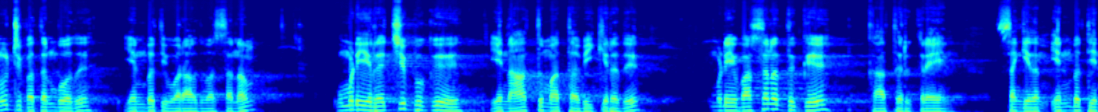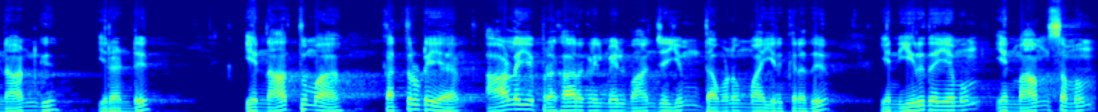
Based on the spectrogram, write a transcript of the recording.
நூற்றி பத்தொன்பது எண்பத்தி ஓராவது வசனம். உம்முடைய ரட்சிப்புக்கு என் ஆத்துமா தவிக்கிறது. உம்முடைய வசனத்துக்கு காத்திருக்கிறேன். சங்கீதம் எண்பத்தி நான்கு இரண்டு. என் ஆத்துமா கர்த்தருடைய ஆலய பிரகாரங்களின் மேல் வாஞ்சையும் தவனமாய் இருக்கிறது. என் இருதயமும் என் மாம்சமும்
